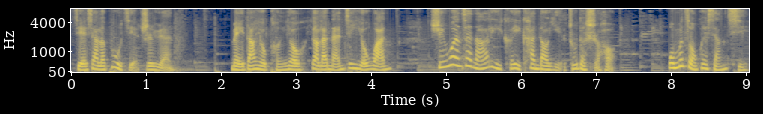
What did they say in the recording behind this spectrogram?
结下了不解之缘。每当有朋友要来南京游玩，询问在哪里可以看到野猪的时候，我们总会想起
